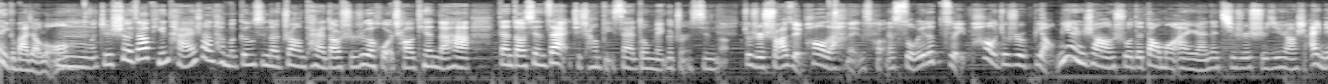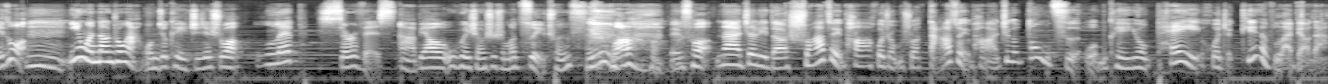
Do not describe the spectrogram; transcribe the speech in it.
了一个八角笼。嗯，这社交平台上他们更新的状态倒是热火朝天的哈，但到现在这场比赛都没个准信呢，就是耍嘴炮了。没错，那所谓的嘴炮就是表面上说的道貌岸。然，那其实实际上啥也没做。嗯，英文当中啊，我们就可以直接说 lip service 啊，不要误会成是什么嘴唇服务啊。没错，那这里的耍嘴炮或者我们说打嘴炮啊，这个动词我们可以用 pay 或者 give 来表达。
